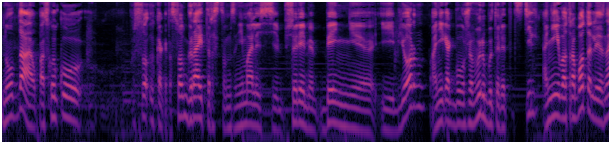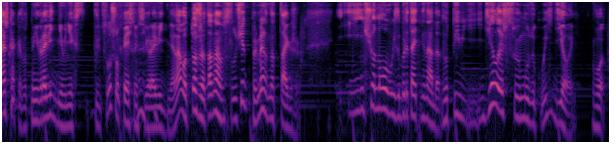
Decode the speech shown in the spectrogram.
Ну да, поскольку со- как это, сонграйтерством занимались все время Бенни и Бьорн, они как бы уже выработали этот стиль. Они его отработали, знаешь, как это вот на Евровидении у них, ты слушал песню с Евровидения, она вот тоже, она звучит примерно так же. И ничего нового изобретать не надо. Вот ты делаешь свою музыку и делай. Вот.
